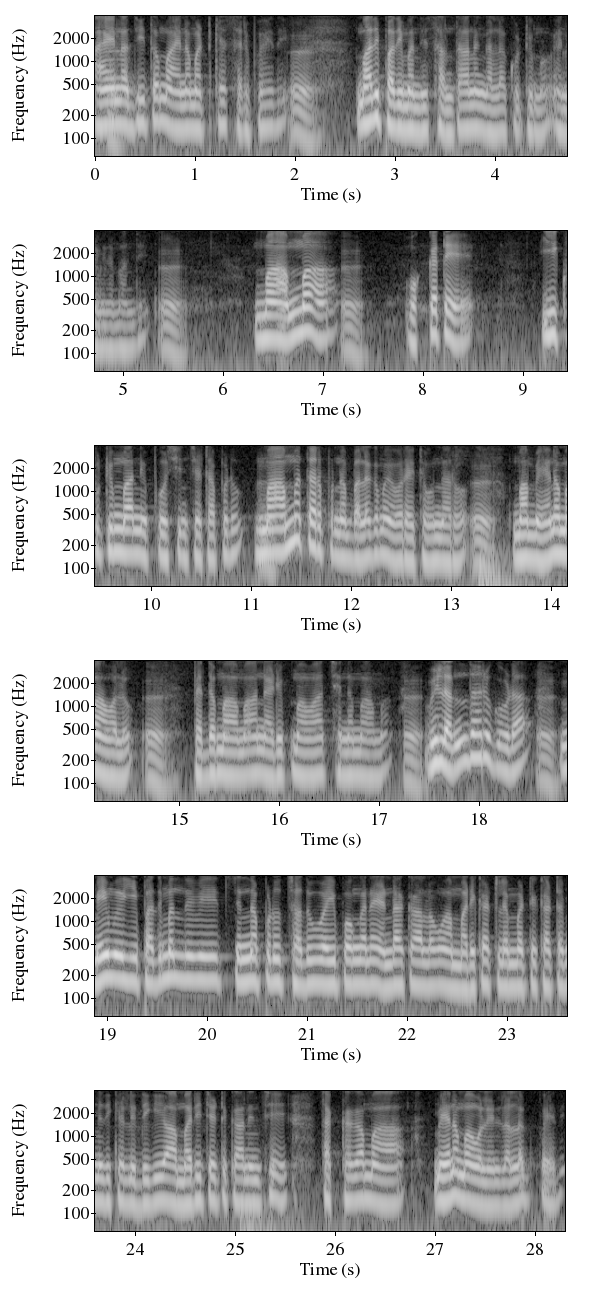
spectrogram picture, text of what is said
ఆయన జీతం ఆయన మట్టుకే సరిపోయేది. మాది పది మంది సంతానం గల కుటుంబం ఎనిమిది మంది. మా అమ్మ ఒక్కతే ఈ కుటుంబాన్ని పోషించేటప్పుడు మా అమ్మ తరపున బలగం ఎవరైతే ఉన్నారో మా మేనమామలు ఉమ్, పెద్ద మామ నడిపు మామ చిన్న మామ. వీళ్ళందరూ కూడా మేము ఈ పది మంది చిన్నప్పుడు చదువు అయిపోగానే ఎండాకాలం ఆ మడికట్టలు ఎమ్మటి కట్ట మీదకి వెళ్ళి దిగి ఆ మర్రి చెట్టు కానించి చక్కగా మా మేనమామల ఇళ్ళకి పోయేది.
